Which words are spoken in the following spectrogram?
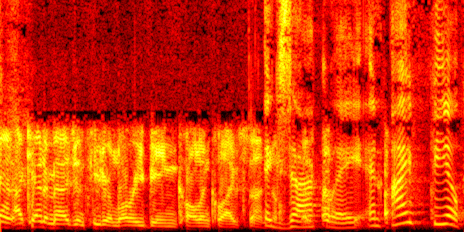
And I can't imagine Peter Lorre being Colin Clive's son. no. Exactly. and I feel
